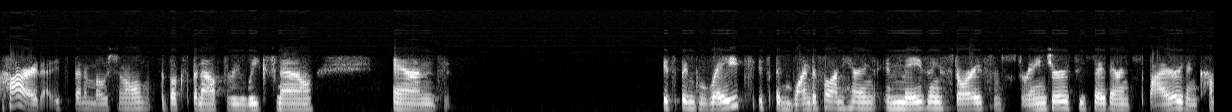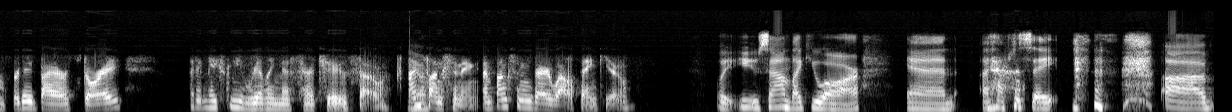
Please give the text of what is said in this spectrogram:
hard. It's been emotional. The book's been out three weeks now, and it's been great. It's been wonderful. I'm hearing amazing stories from strangers who say they're inspired and comforted by our story. But it makes me really miss her too. So yeah. I'm functioning. I'm functioning very well. Thank you. Well, you sound like you are. And I have to say, uh,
